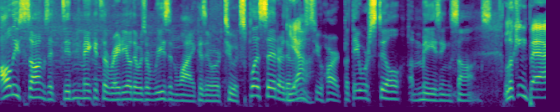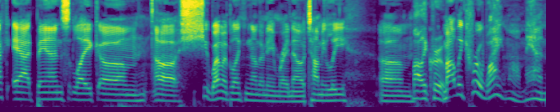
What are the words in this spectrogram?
all these songs that didn't make it to the radio, there was a reason why, because they were too explicit or they Yeah. were just too hard. But they were still amazing songs. Looking back at bands like, um, uh, shoot, why am I blanking on their name right now? Tommy Lee. Um, Molly Crew. Motley Crue. Why? Oh man,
